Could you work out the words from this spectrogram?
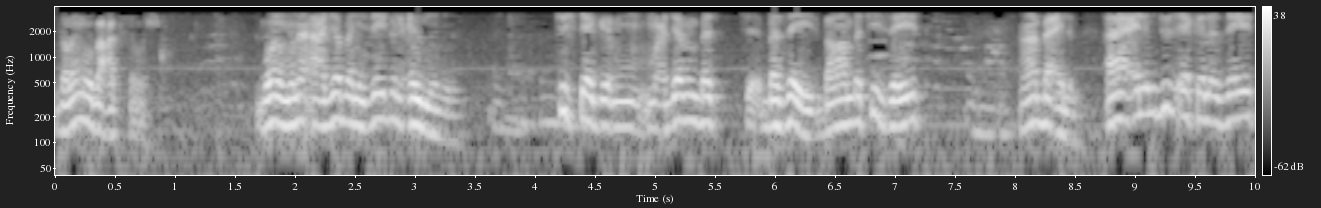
ضلين وبعكسه بقول منا أعجبني زيد علمه. تشتاق معجب بس بزيد؟ بلان بتي زيد؟ ها بعلم. ها علم جزء كلا زيد؟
